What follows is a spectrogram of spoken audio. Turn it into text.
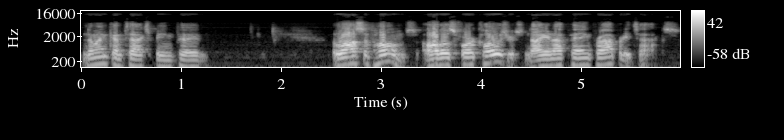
no income tax being paid. The loss of homes, all those foreclosures. Now you're not paying property tax.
